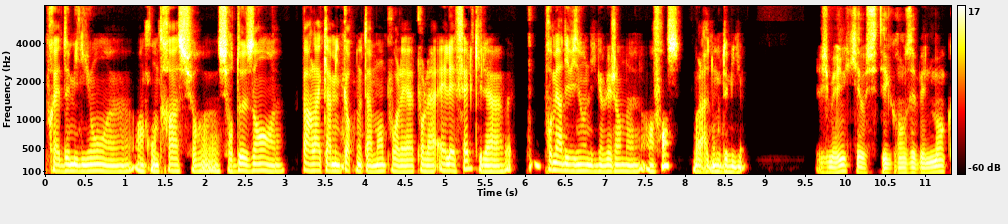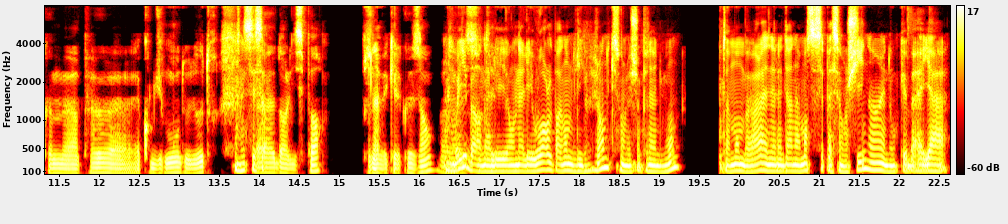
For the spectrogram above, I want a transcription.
près de 2 millions en contrat sur, sur deux ans par la Carmine Corp notamment pour, les, pour la LFL, qui est la première division de League of Legends en France. Voilà, donc 2 millions. J'imagine qu'il y a aussi des grands événements comme un peu la Coupe du Monde ou d'autres euh, dans l'e-sport. Vous en avez quelques-uns. euh, oui, bah, on, a les, on a les Worlds, par exemple, de League of Legends, qui sont les championnats du monde. Notamment, bah, voilà, dernièrement, ça s'est passé en Chine, hein, et donc, euh, bah, il y a,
